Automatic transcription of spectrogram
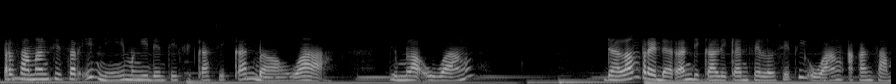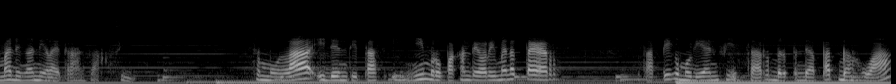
Persamaan Fisher ini mengidentifikasikan bahwa jumlah uang dalam peredaran dikalikan velocity uang akan sama dengan nilai transaksi. Semula identitas ini merupakan teori moneter, tapi kemudian Fisher berpendapat bahwa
